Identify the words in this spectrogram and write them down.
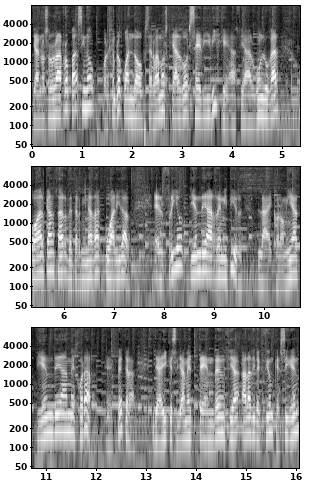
ya no solo la ropa, sino, por ejemplo, cuando observamos que algo se dirige hacia algún lugar o alcanzar determinada cualidad. El frío tiende a remitir, la economía tiende a mejorar, etc. De ahí que se llame tendencia a la dirección que siguen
